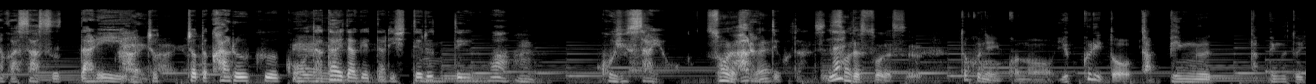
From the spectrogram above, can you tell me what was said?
なんかさすったり、ちょはいはいちょっと軽くこええう叩いてあげたりしてるっていうのは、うん。こういう作用そうですねがあるっていう。ことなんですね。そうです、そうです。特にこの、ゆっくりとタッピング、タッピングといっ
